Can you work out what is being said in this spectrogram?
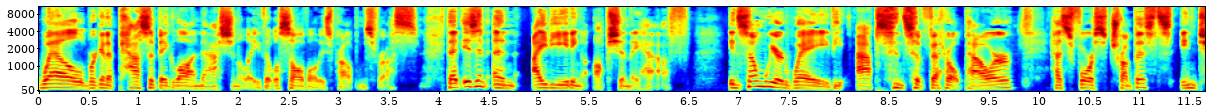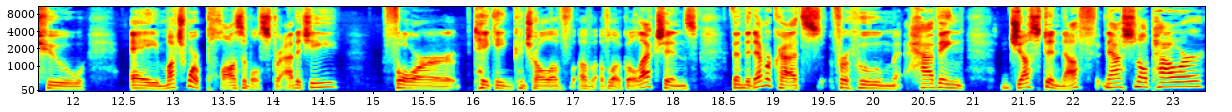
well, we're going to pass a big law nationally that will solve all these problems for us. That isn't an ideating option they have. In some weird way, the absence of federal power has forced Trumpists into a much more plausible strategy for taking control of, of, of, local elections than the Democrats, for whom having just enough national power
